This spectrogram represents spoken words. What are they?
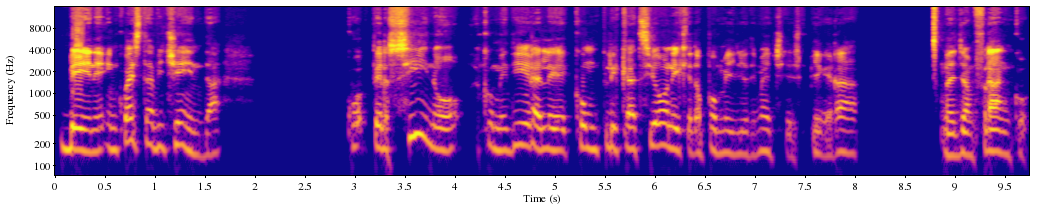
Bene, in questa vicenda persino, come dire, le complicazioni che dopo meglio di me ci spiegherà Gianfranco,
